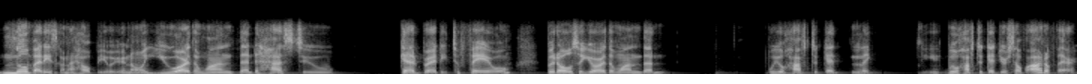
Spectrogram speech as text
nobody's going to help you you know? You are the one that has to get ready to fail but also you're the one that will have to get like will have to get yourself out of there.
